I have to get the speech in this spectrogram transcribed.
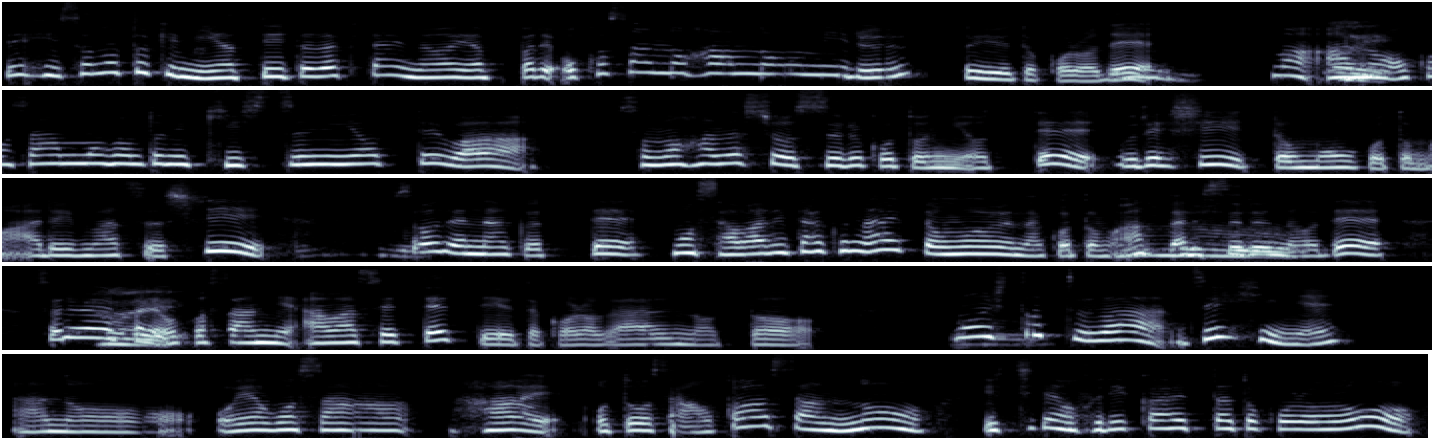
ぜひその時にやっていただきたいのは、やっぱりお子さんの反応を見るというところで、うん。まあ、あの、はい。お子さんも本当に気質によっては、その話をすることによって嬉しいと思うこともありますし、うん。そうでなくって、もう触りたくないと思うようなこともあったりするうん。ので、それはやっぱはい。りお子さんに合わせてっていうところがあるのと、もう一うん。つは、ぜひね、あの、親御さん、はい、お父さん、お母さんの一年を振り返ったところを、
